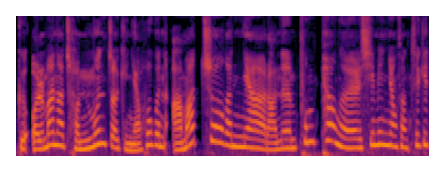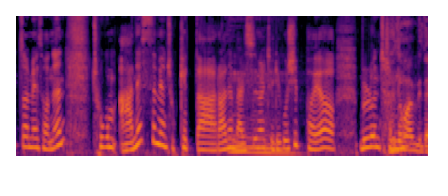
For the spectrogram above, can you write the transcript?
그 얼마나 전문적이냐 혹은 아마추어 같냐라는 품평을 시민 영상 특이점에서는 조금 안 했으면 좋겠다라는 음. 말씀을 드리고 싶어요. 물론 전문 죄송합니다.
